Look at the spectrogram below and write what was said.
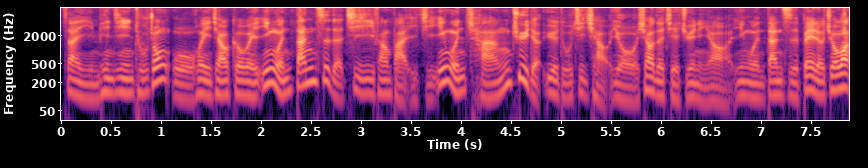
在影片进行途中，我会教各位英文单字的记忆方法，以及英文长句的阅读技巧，有效的解决你哦英文单字背了就忘，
